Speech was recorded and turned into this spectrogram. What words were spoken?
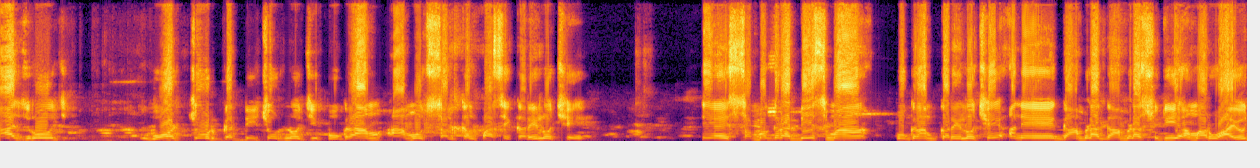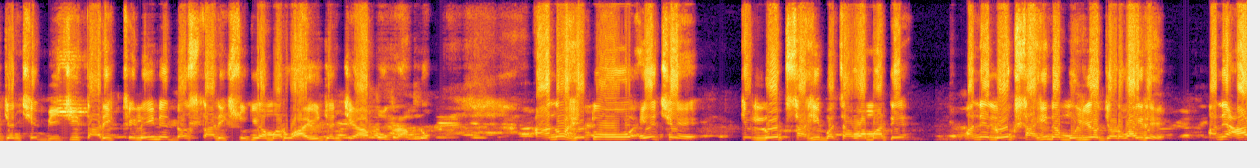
આજ રોજ વોટ ચોર, ગદ્દી ચોરનો જે પ્રોગ્રામ આમોદ સર્કલ પાસે કરેલો છે, તે સમગ્ર દેશમાં પ્રોગ્રામ કરેલો છે અને ગામડા ગામડા સુધી અમારું આયોજન છે. બીજી તારીખથી લઈને દસ તારીખ સુધી અમારું આયોજન છે આ પ્રોગ્રામનું. આનો હેતુ એ છે કે લોકશાહી બચાવવા માટે અને લોકશાહીના મૂલ્યો જળવાઈ રહે અને આ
